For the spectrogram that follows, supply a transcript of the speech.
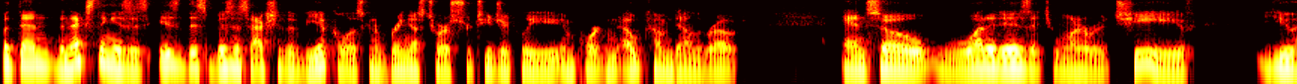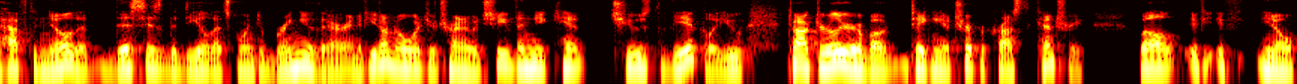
But then the next thing is, is, is this business actually the vehicle that's going to bring us to our strategically important outcome down the road? And so, what it is that you want to achieve, you have to know that this is the deal that's going to bring you there. And if you don't know what you're trying to achieve, then you can't choose the vehicle. You talked earlier about taking a trip across the country. Well, if, if you know,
